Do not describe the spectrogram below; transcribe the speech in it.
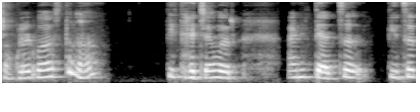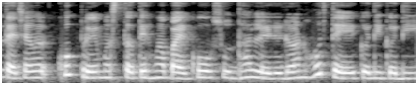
चॉकलेट बॉय असतो ना ती त्याच्यावर आणि त्याचं तिचं त्याच्यावर खूप प्रेम असतं. तेव्हा बायकोसुद्धा लेडी डॉन होते कधी कधी.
